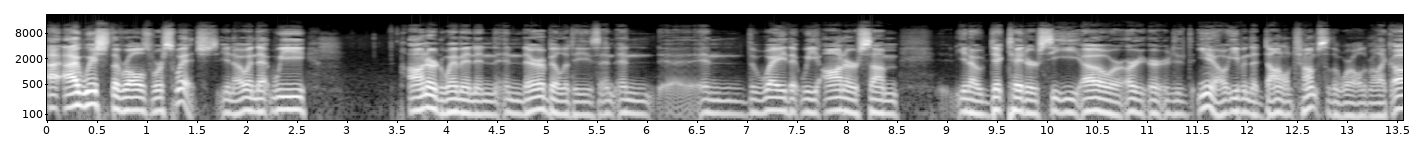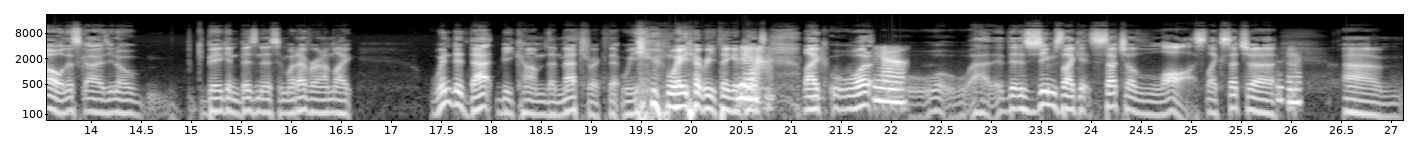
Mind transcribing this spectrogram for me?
I, I wish the roles were switched, you know, and that we honored women and, in their abilities and and uh, in the way that we honor some you know dictator CEO or, or, or you know even the Donald Trumps of the world and we're like oh this guy's you know big in business and whatever and I'm like when did that become the metric that we weighed everything against? Yeah. Like what? Yeah. it seems like it's such a loss, like such a. Yeah. Um,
